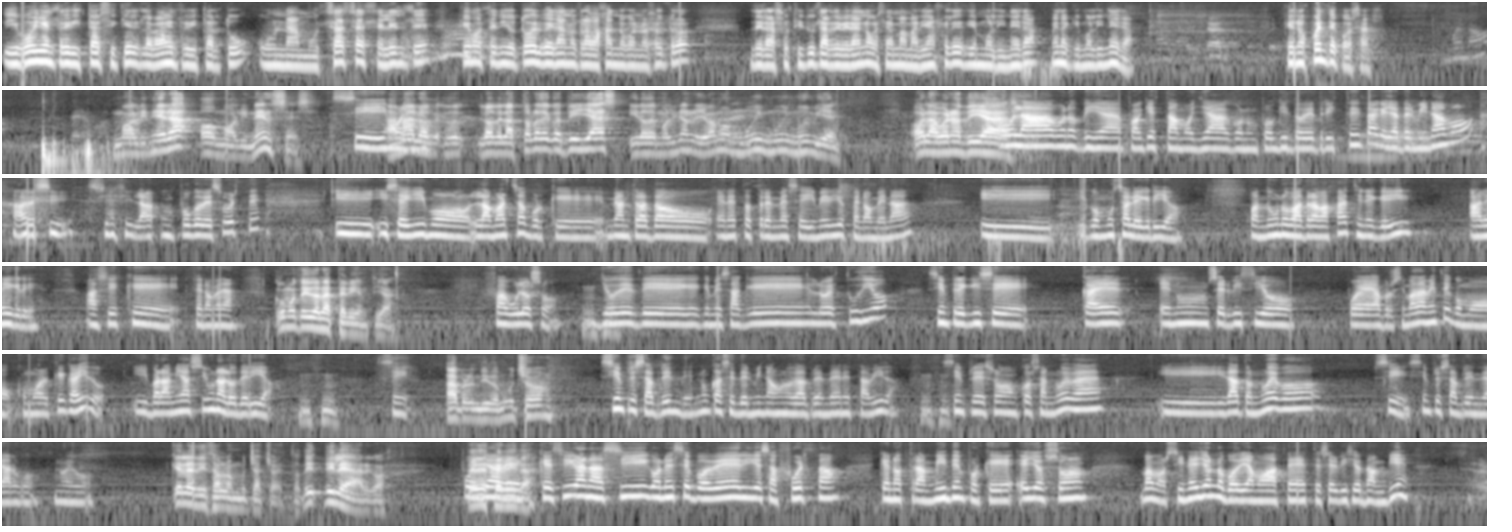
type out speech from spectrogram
y voy a entrevistar, si quieres, la vas a entrevistar tú, una muchacha excelente que hemos tenido todo el verano trabajando con nosotros, de las sustitutas de verano, que se llama María Ángeles y es molinera. Ven aquí, molinera. Que nos cuente cosas. ¿Molinera o molinenses? Sí, Además, lo, lo- lo de las torres de cotillas y lo de Molina nos llevamos muy, muy, muy bien. Hola, buenos días. Hola, buenos días. Pues aquí estamos ya con un poquito de tristeza, que ya terminamos. A ver si, si hay la- un poco de suerte. Y, y seguimos la marcha porque me han tratado en estos tres meses y medio fenomenal y, y con mucha alegría. Cuando uno va a trabajar tiene que ir alegre. Así es que fenomenal. ¿Cómo te ha ido la experiencia? Fabuloso. Yo desde que me saqué los estudios siempre quise caer en un servicio pues aproximadamente como, como el que he caído. Y para mí ha sido una lotería. Sí. ¿Ha aprendido mucho? Siempre se aprende, nunca se termina uno de aprender en esta vida. Siempre son cosas nuevas y datos nuevos. Sí, siempre se aprende algo nuevo. ¿Qué les dices a los muchachos esto? Di- dile algo. Pues ya ves, que sigan así, con ese poder y esa fuerza que nos transmiten, porque ellos son, vamos, sin ellos no podríamos hacer este servicio tan bien.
